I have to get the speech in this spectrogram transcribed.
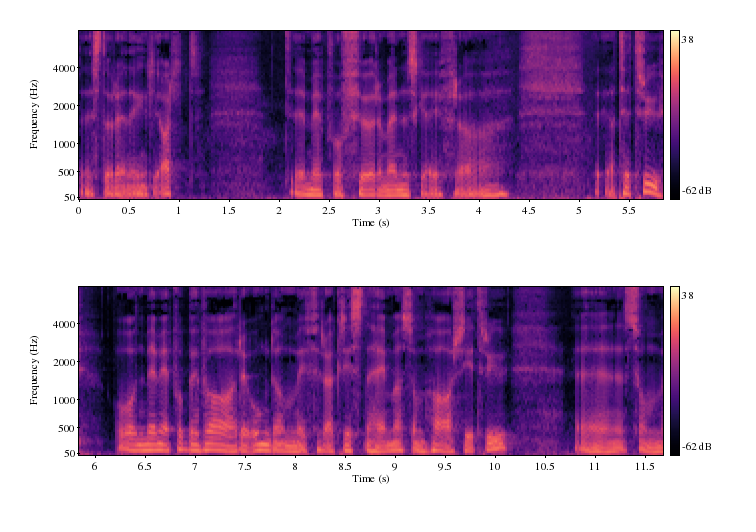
Det er større enn egentlig alt. Det er med på å føre mennesker fra, ja, til tru. Og vi er med på å bevare ungdom fra kristne heimer som har sin tru, eh, som,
